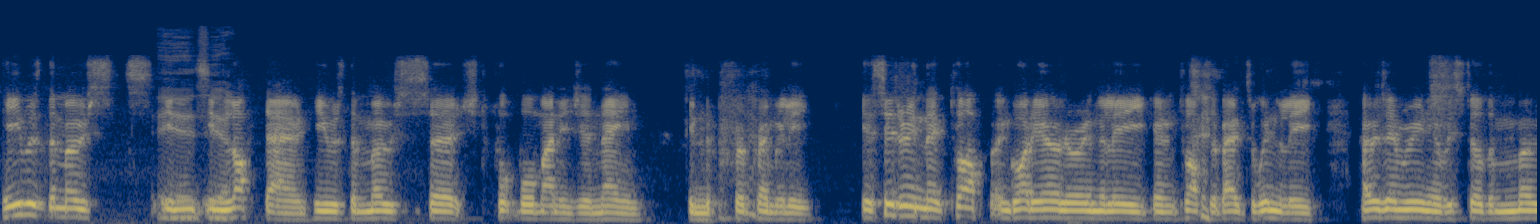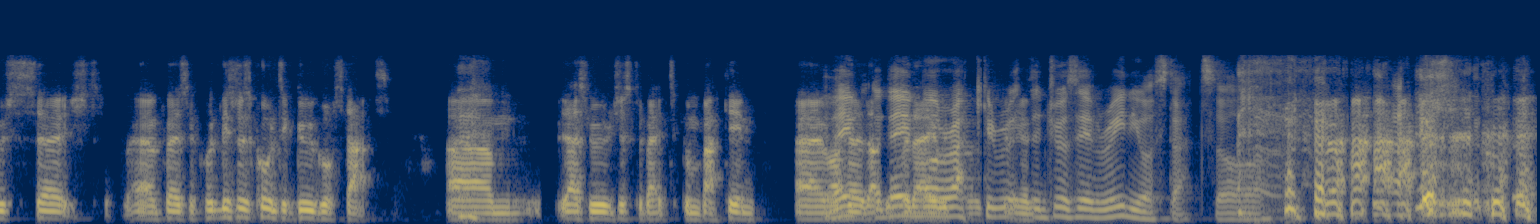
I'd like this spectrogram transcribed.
He was the most in, is, in yeah. lockdown. He was the most searched football manager name in the Premier League. Considering that Klopp and Guardiola are in the league and Klopp's about to win the league, Jose Mourinho was still the most searched uh, person. This was according to Google stats. Um, as we were just about to come back in. Um, are they, are they more accurate than Jose Mourinho stats? Or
